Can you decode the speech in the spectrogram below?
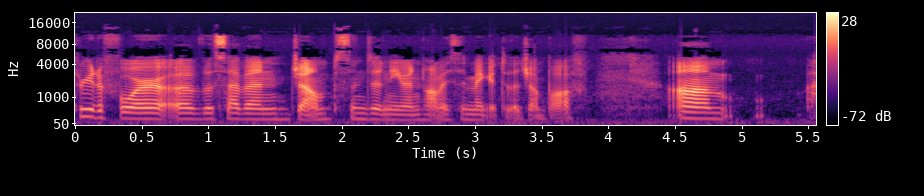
three to four of the seven jumps and didn't even obviously make it to the jump off. Um,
